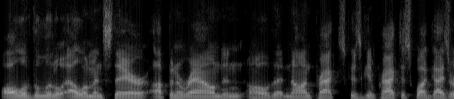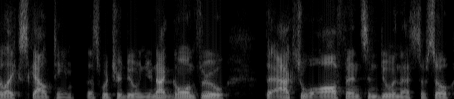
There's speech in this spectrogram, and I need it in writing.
All of the little elements there, up and around, and all that non-practice. Because again, practice squad guys are like scout team. That's what you're doing. You're not going through the actual offense and doing that stuff. So,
